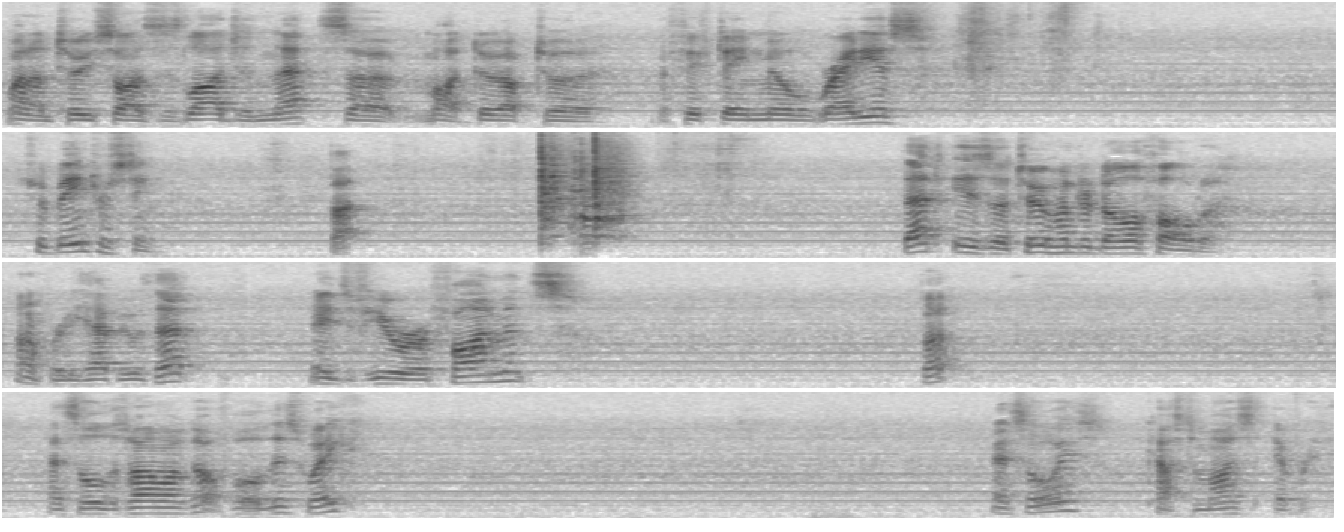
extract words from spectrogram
one or two sizes larger than that so it might do up to a, a 15 mil radius. Should be interesting. But that is a $200 folder. I'm pretty happy with that. Needs a few refinements. But that's all the time I've got for this week. As always, customize everything.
